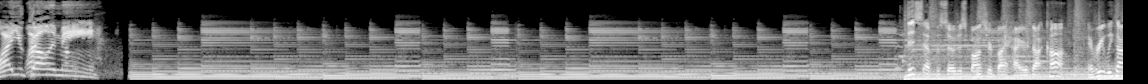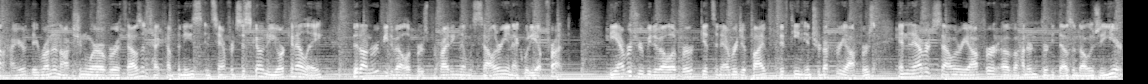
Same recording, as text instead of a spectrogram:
Why are you calling me? This episode is sponsored by Hired.com. Every week on Hire, they run an auction where over a thousand tech companies in San Francisco, New York, and LA bid on Ruby developers, providing them with salary and equity up front. The average Ruby developer gets an average of 5 to 15 introductory offers and an average salary offer of $130,000 a year.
